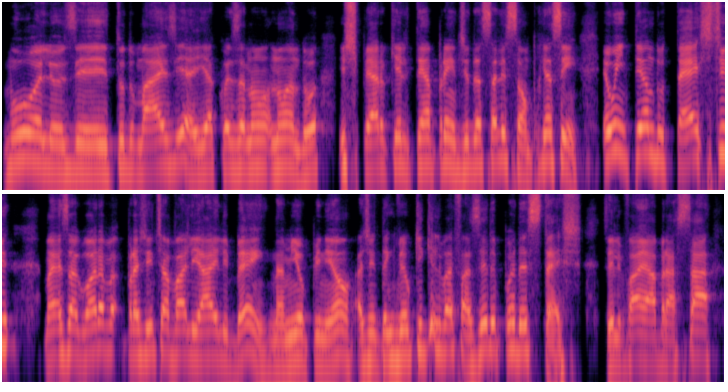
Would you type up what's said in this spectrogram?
molhos e tudo mais, e aí a coisa não, não andou. Espero que ele tenha aprendido essa lição, porque assim, eu entendo o teste, mas agora, para a gente avaliar ele bem, na minha opinião, a gente tem que ver o que, que ele vai fazer depois desse teste. Se ele vai abraçar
